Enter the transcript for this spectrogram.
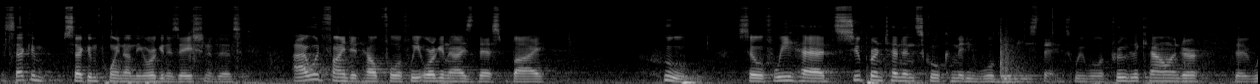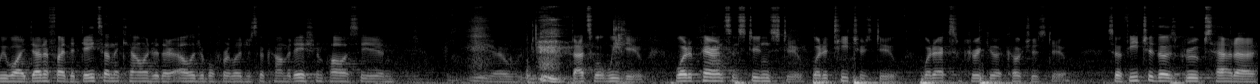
The second, second point on the organization of this, I would find it helpful if we organize this by who. So if we had superintendent and school committee will do these things. We will approve the calendar, the, we will identify the dates on the calendar that are eligible for religious accommodation policy, and, you know, that's what we do. What do parents and students do? What do teachers do? What do extracurricular coaches do? So if each of those groups had a,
